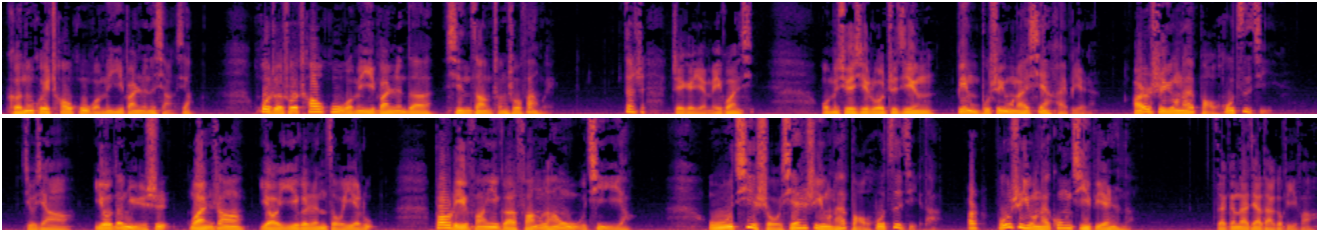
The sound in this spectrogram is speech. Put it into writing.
可能会超乎我们一般人的想象，或者说超乎我们一般人的心脏承受范围。但是这个也没关系，我们学习《罗织经》并不是用来陷害别人，而是用来保护自己。就像有的女士晚上要一个人走夜路，包里放一个防狼武器一样，武器首先是用来保护自己的，而不是用来攻击别人的。再跟大家打个比方，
